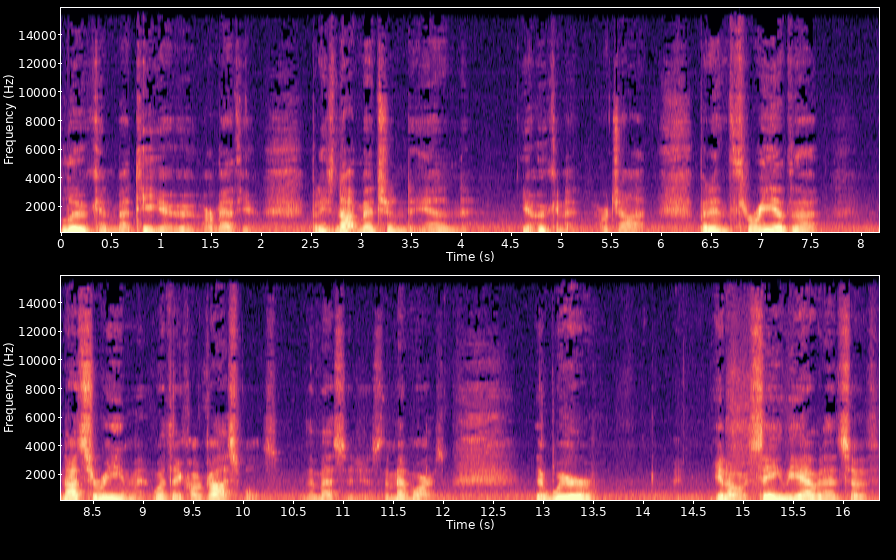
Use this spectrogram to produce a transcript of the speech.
Luke and Matthew, or Matthew, but he's not mentioned in Yehukanet or John. But in three of the Nazarene, what they call Gospels, the messages, the memoirs, that we're, you know, seeing the evidence of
